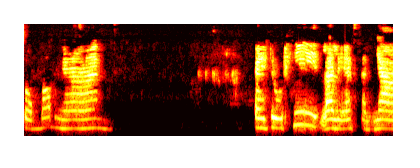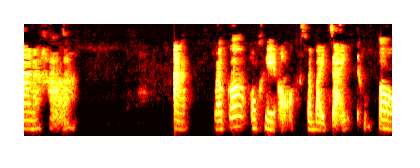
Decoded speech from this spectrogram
ส่งมอบงาน ไปดูที่รายละเอียดสัญญานะคะอะแล้วก็โอเคออกสบายใจถูกต้อง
